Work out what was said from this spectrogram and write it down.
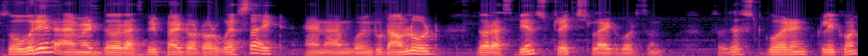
So, over here I am at the raspberry raspberrypi.org website and I am going to download the Raspbian Stretch Lite version so just go ahead and click on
